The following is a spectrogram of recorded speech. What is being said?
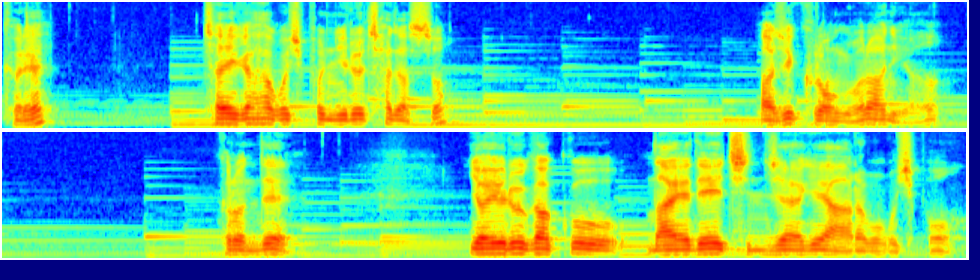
그래? 자기가 하고 싶은 일을 찾았어? 아직 그런 건 아니야. 그런데 여유를 갖고 나에 대해 진지하게 알아보고 싶어.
